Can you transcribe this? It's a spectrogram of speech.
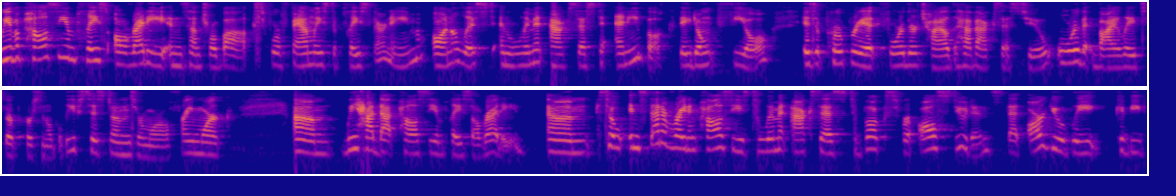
We have a policy in place already in Central Bucks for families to place their name on a list and limit access to any book they don't feel is appropriate for their child to have access to or that violates their personal belief systems or moral framework. Um, we had that policy in place already. Um, so instead of writing policies to limit access to books for all students that arguably could be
